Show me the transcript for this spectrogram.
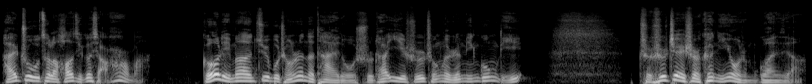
还注册了好几个小号骂。格里曼拒不承认的态度，使他一时成了人民公敌。只是这事儿跟你有什么关系啊？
